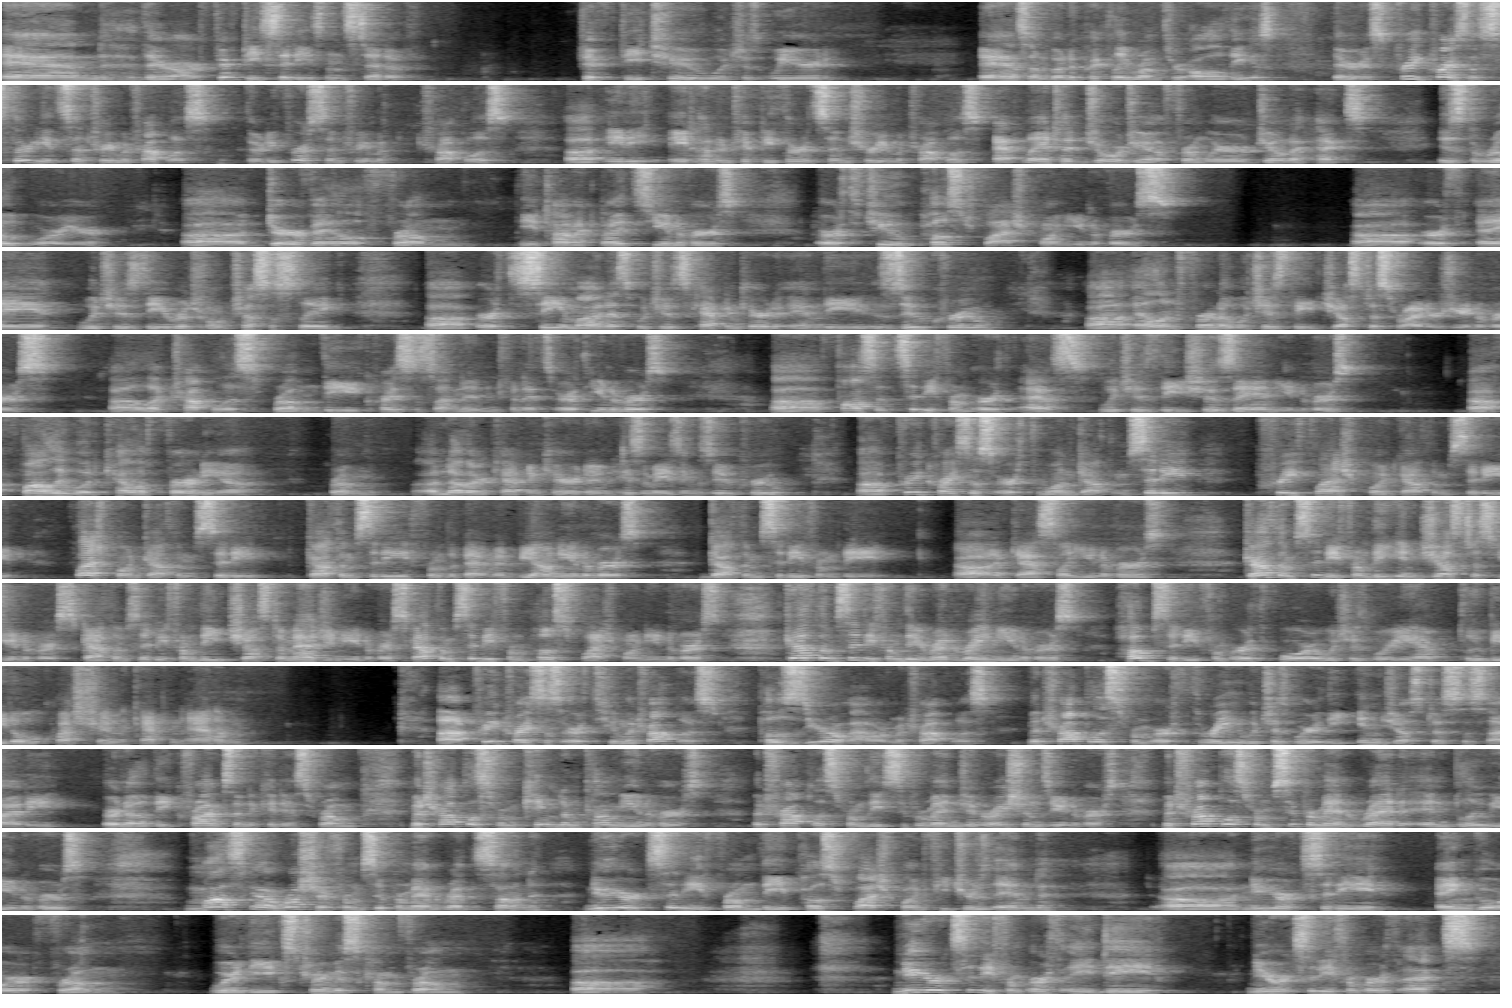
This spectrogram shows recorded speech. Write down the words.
And there are 50 cities instead of 52, which is weird. And so I'm going to quickly run through all of these. There is pre crisis 30th century Metropolis, 31st century Metropolis, uh, 80, 853rd century Metropolis, Atlanta, Georgia, from where Jonah Hex is the Road Warrior, uh, Durvale from the Atomic Knights universe, Earth 2 post Flashpoint universe, uh, Earth A, which is the original Justice League, uh, Earth C minus, which is Captain Carrot and the Zoo Crew, uh, El Inferno, which is the Justice Riders universe, uh, Electropolis from the Crisis on Infinite's Earth universe, uh, Fawcett City from Earth S, which is the Shazam universe, uh, Follywood, California from another Captain Carrot and his amazing Zoo Crew, uh, Pre Crisis Earth 1 Gotham City, Pre Flashpoint Gotham City, Flashpoint Gotham City, Gotham City from the Batman Beyond universe, Gotham City from the uh, Gaslight universe, Gotham City from the Injustice universe, Gotham City from the Just Imagine universe, Gotham City from Post Flashpoint universe, Gotham City from the Red Rain universe, Hub City from Earth 4, which is where you have Blue Beetle, Question, Captain Atom, uh, Pre Crisis Earth 2 Metropolis, Post Zero Hour Metropolis, Metropolis from Earth 3, which is where the Injustice Society, or no, the Crime Syndicate is from, Metropolis from Kingdom Come universe, Metropolis from the Superman Generations universe, Metropolis from Superman Red and Blue universe, Moscow, Russia from Superman Red Sun, New York City from the post Flashpoint Futures End, uh, New York City, Angor from where the extremists come from, uh, New York City from Earth AD, New York City from Earth X,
